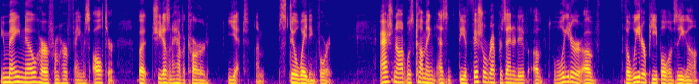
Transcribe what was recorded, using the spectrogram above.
You may know her from her famous altar, but she doesn't have a card yet. I'm still waiting for it. Ashnod was coming as the official representative of leader of the leader people of Zegon.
